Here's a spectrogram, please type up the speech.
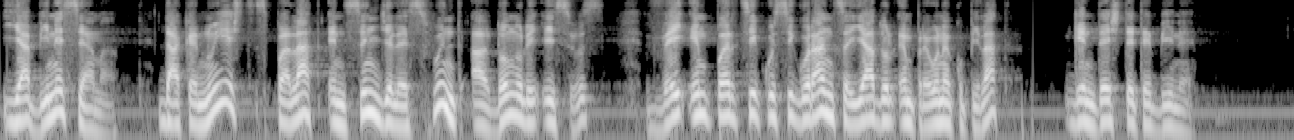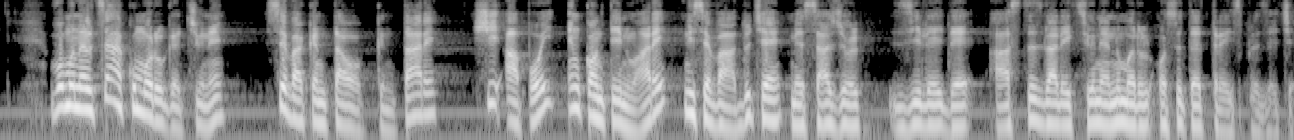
Ia bine seama, dacă nu ești spălat în sângele sfânt al Domnului Isus, vei împărți cu siguranță iadul împreună cu Pilat? Gândește-te bine! Vom înălța acum o rugăciune, se va cânta o cântare și apoi, în continuare, ni se va aduce mesajul zilei de astăzi la lecțiunea numărul 113.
